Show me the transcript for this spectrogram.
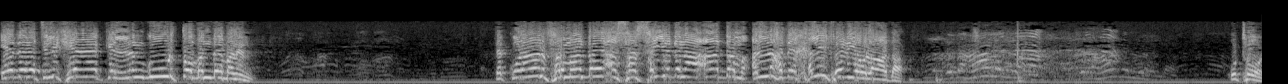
یہ لکھا ہے کہ لنگور تو بندے بنے تے قرآن فرما ہے اصا سیدنا آدم، اللہ دے خلیفے دی اولاد اٹھو۔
